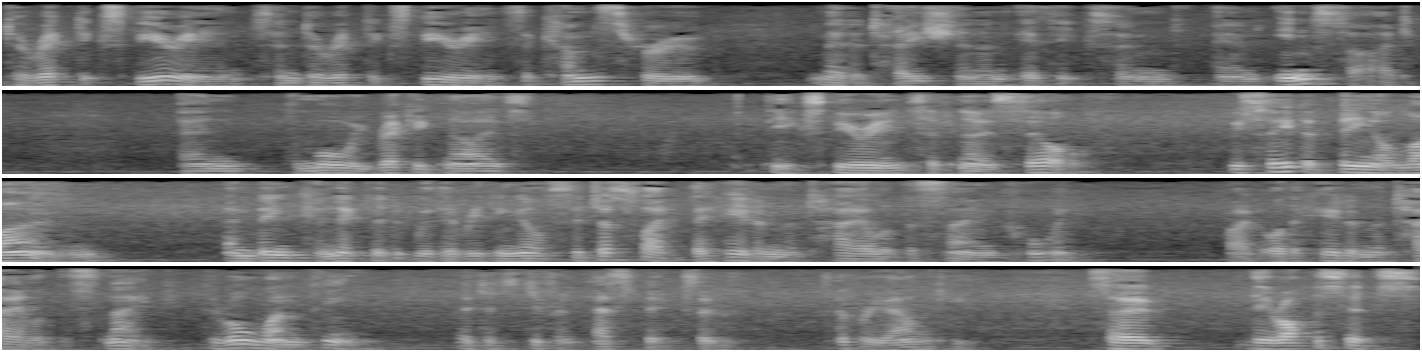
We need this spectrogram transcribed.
direct experience and direct experience that comes through meditation and ethics and, and insight, and the more we recognize the experience of no self, we see that being alone and being connected with everything else are just like the head and the tail of the same coin, right? Or the head and the tail of the snake. They're all one thing. They're just different aspects of, of reality. So they're opposites,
